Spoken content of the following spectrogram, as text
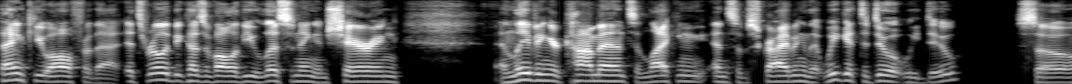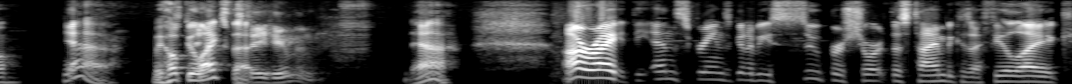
thank you all for that. It's really because of all of you listening and sharing and leaving your comments and liking and subscribing that we get to do what we do. So yeah, we hope stay, you liked that. Stay human. Yeah. All right. The end screen is going to be super short this time because I feel like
